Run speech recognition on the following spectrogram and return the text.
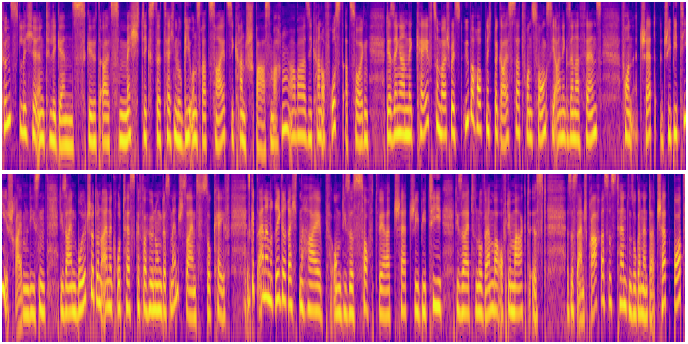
Künstliche Intelligenz gilt als mächtigste Technologie unserer Zeit. Sie kann Spaß machen, aber sie kann auch Frust erzeugen. Der Sänger Nick Cave zum Beispiel ist überhaupt nicht begeistert von Songs, die einige seiner Fans von ChatGPT schreiben ließen. Die seien Bullshit und eine groteske Verhöhnung des Menschseins, so Cave. Es gibt einen regelrechten Hype um diese Software ChatGPT, die seit November auf dem Markt ist. Es ist ein Sprachassistent, ein sogenannter Chatbot,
